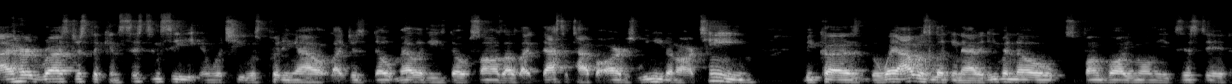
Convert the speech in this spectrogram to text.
I heard Russ, just the consistency in which he was putting out, like just dope melodies, dope songs. I was like, that's the type of artist we need on our team. Because the way I was looking at it, even though Funk Volume only existed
